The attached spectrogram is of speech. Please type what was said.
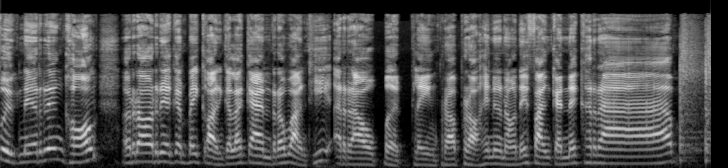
ฝึกในเรื่องของรอเรือกันไปก่อนกันละกัน ระหว่างที่เราเปิดเพลงเพราะๆให้น้องๆได้ฟังกันนะครับ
